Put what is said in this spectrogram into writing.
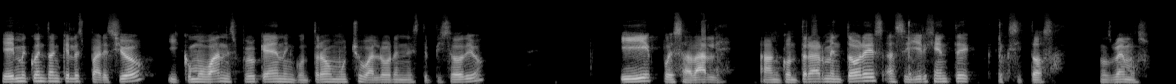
Y ahí me cuentan qué les pareció y cómo van. Espero que hayan encontrado mucho valor en este episodio. Y pues a darle a encontrar mentores, a seguir gente exitosa. Nos vemos.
